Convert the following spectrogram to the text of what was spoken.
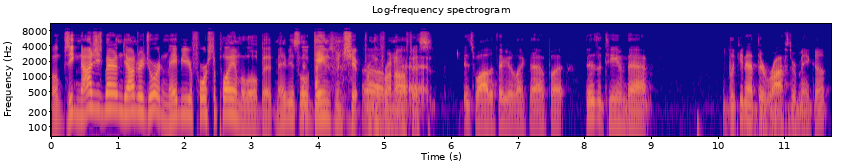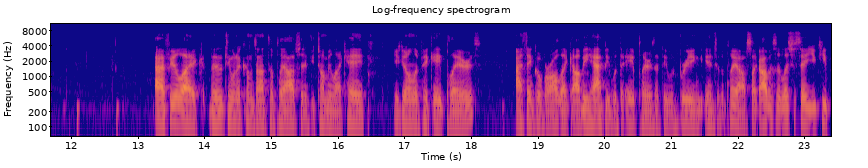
Well, Zeke Nnaji's better than DeAndre Jordan. Maybe you're forced to play him a little bit. Maybe it's a little gamesmanship from oh, the front man. office. It's wild to think of it like that, but there's a team that looking at their roster makeup I feel like there's a team when it comes down to playoffs, and if you tell me like, hey, you can only pick eight players, I think overall, like I'll be happy with the eight players that they would bring into the playoffs. Like obviously, let's just say you keep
